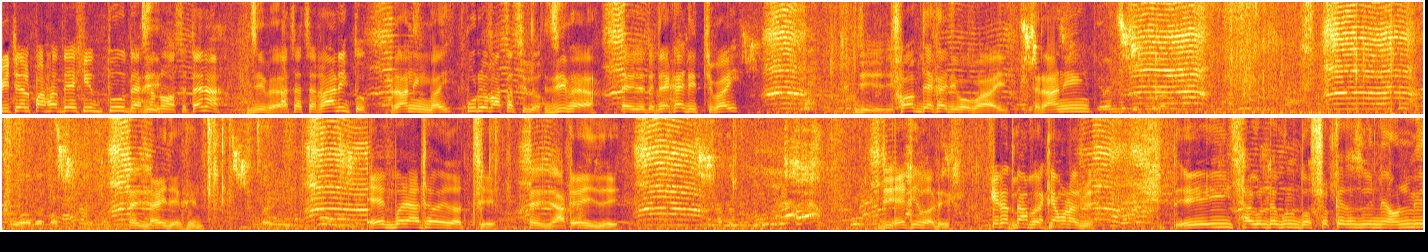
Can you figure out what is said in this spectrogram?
বিটেল পাঠা দিয়ে কিন্তু দেখানো আছে তাই না? জি ভাইয়া। আচ্ছা আচ্ছা রানিং তো? রানিং ভাই। পূর্বে বাচ্চা ছিল? জি ভাইয়া। এই যে দেখাই দিচ্ছি ভাই। জি জি জি। সব দেখাই দিব ভাই। রানিং এই এই দেখেন। একবারে আঠা হয়ে যাচ্ছে। এই যে আটটা। এই যে। জি। একেবারে। এটা দামটা কেমন আসবে? এই ছাগলটা কোনো দর্শক কাছে যদি নেয় অনলি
